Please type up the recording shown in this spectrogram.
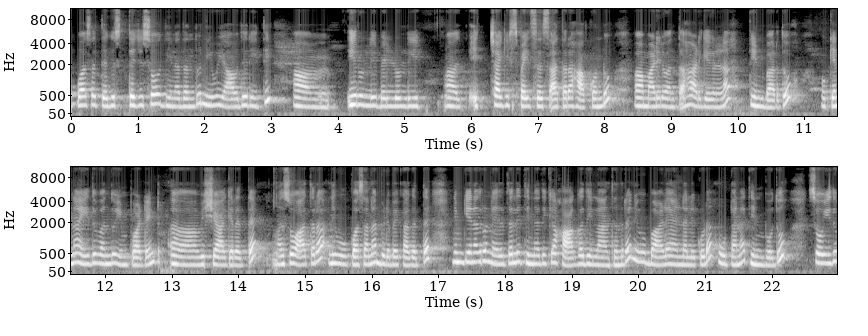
ಉಪವಾಸ ತೆಗೆಸ್, ತ್ಯಜಿಸೋ ದಿನದಂದು ನೀವು ಯಾವುದೇ ರೀತಿ ಈರುಳ್ಳಿ, ಬೆಳ್ಳುಳ್ಳಿ ಹೆಚ್ಚಾಗಿ ಸ್ಪೈಸಸ್ ಆ ಥರ ಹಾಕ್ಕೊಂಡು ಮಾಡಿರುವಂತಹ ಅಡುಗೆಗಳನ್ನ ತಿನ್ನಬಾರ್ದು ಓಕೆನಾ ಇದು ಒಂದು ಇಂಪಾರ್ಟೆಂಟ್ ವಿಷಯ ಆಗಿರುತ್ತೆ. ಸೊ ಆ ಥರ ನೀವು ಉಪವಾಸನ ಬಿಡಬೇಕಾಗತ್ತೆ. ನಿಮಗೇನಾದರೂ ನೆಲದಲ್ಲಿ ತಿನ್ನೋದಕ್ಕೆ ಆಗೋದಿಲ್ಲ ಅಂತಂದರೆ ನೀವು ಬಾಳೆಹಣ್ಣಲ್ಲಿ ಕೂಡ ಊಟನ ತಿನ್ಬೋದು. ಸೊ ಇದು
